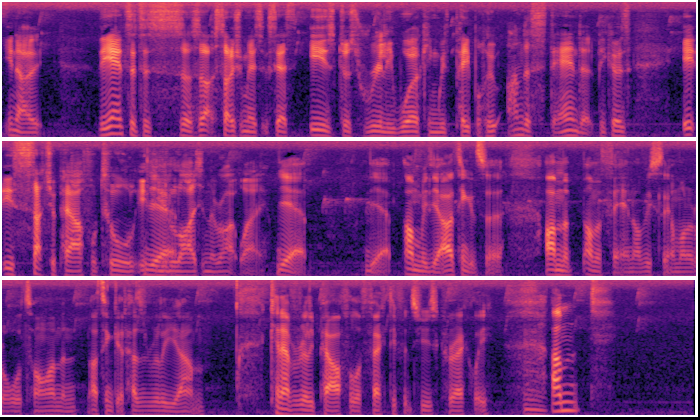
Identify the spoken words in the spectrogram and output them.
you know, the answer to so- so- social media success is just really working with people who understand it because it is such a powerful tool if Yeah. utilised in the right way. yeah yeah i'm with you i think it's a i'm a i'm a fan obviously i'm on it all the time and i think it has a really um can have a really powerful effect if it's used correctly um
